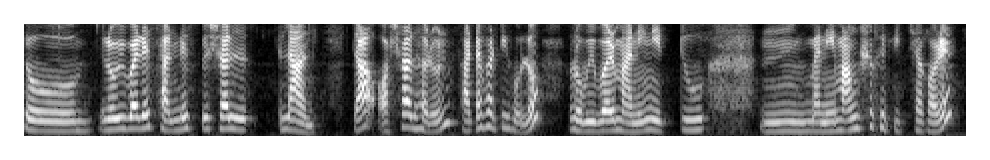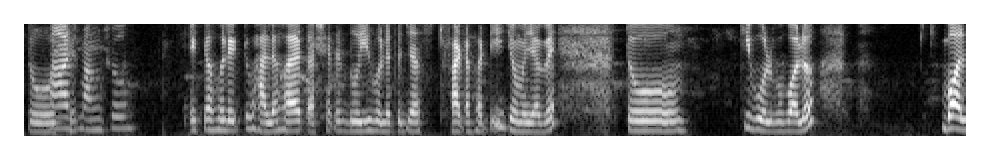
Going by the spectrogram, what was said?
তো রবিবারের সানডে স্পেশাল লাঞ্চটা অসাধারণ ফাটাফাটি হলো। রবিবার মানেই একটু মানে মাংস খেতে ইচ্ছা করে তো মাংস। এটা হলে একটু ভালো হয় তার সাথে দই হলে তো জাস্ট ফাটাফাটি জমে যাবে। তো কি বলব বলো? বল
